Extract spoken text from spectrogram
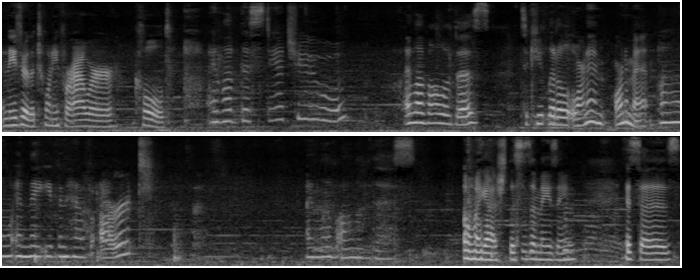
And these are the 24 hour cold. I love this statue. I love all of this. It's a cute little orna- ornament. Oh, and they even have art. I love all of this. Oh my gosh, this is amazing. It says,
